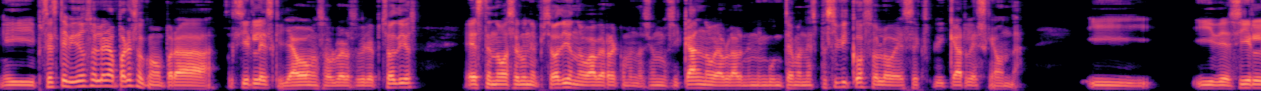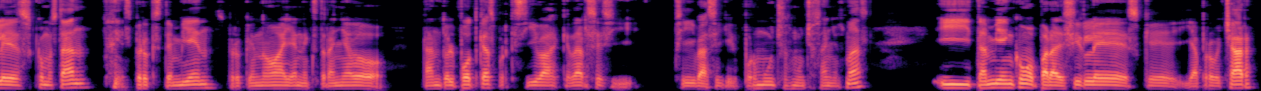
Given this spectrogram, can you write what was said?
Y pues este video solo era para eso, como para decirles que ya vamos a volver a subir episodios. Este no va a ser un episodio, no va a haber recomendación musical, no voy a hablar de ningún tema en específico, solo es explicarles qué onda. Y, y decirles cómo están, espero que estén bien, espero que no hayan extrañado tanto el podcast, porque sí va a quedarse, sí, sí va a seguir por muchos, muchos años más. Y también como para decirles que, y aprovechar,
